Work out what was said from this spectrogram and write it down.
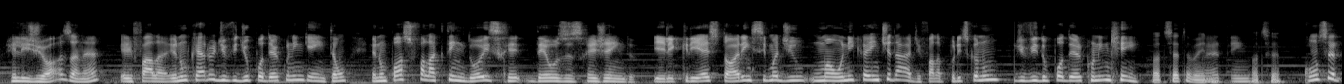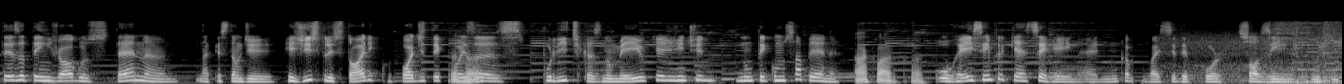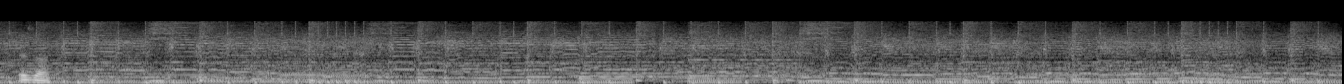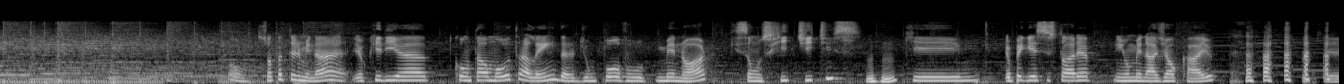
religiosa, né? Ele fala: Eu não quero dividir o poder com ninguém, então eu não posso falar que tem dois re- deuses regendo. E ele cria a história em cima de uma única entidade. Fala: Por isso que eu não divido o poder com ninguém. Pode ser também, É, né? tem, Pode ser. com certeza tem jogos até na, na questão de registro histórico, pode ter coisas políticas no meio que a gente não tem como saber, né? Ah, claro, claro. O rei sempre quer ser rei, né? Ele nunca vai se depor sozinho. Uhum. Exato. Bom, só pra terminar, eu queria contar uma outra lenda de um povo menor, que são os Hitites, Uhum. que eu peguei essa história em homenagem ao Caio, porque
